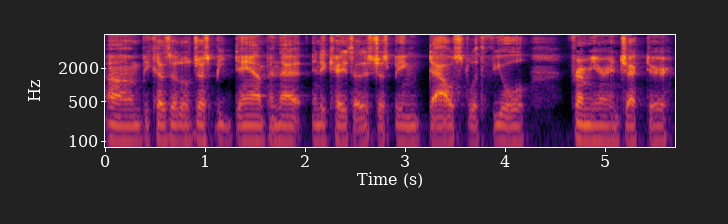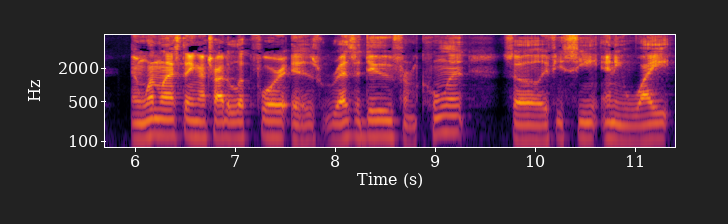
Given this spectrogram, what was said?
um, because it'll just be damp and that indicates that it's just being doused with fuel from your injector. And one last thing I try to look for is residue from coolant. So if you see any white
